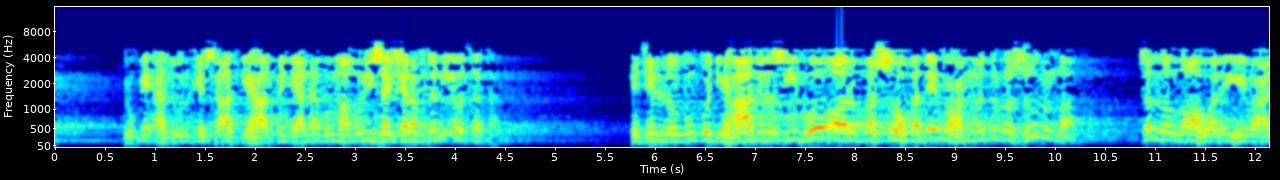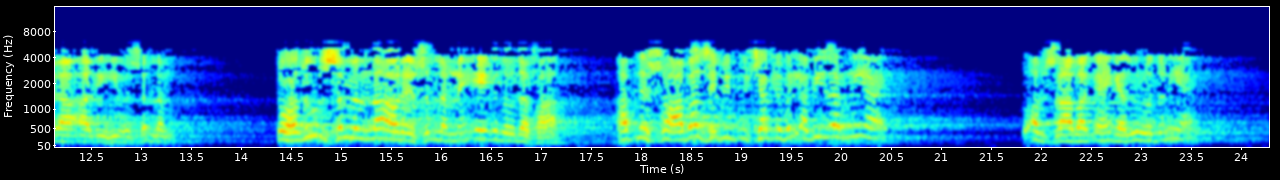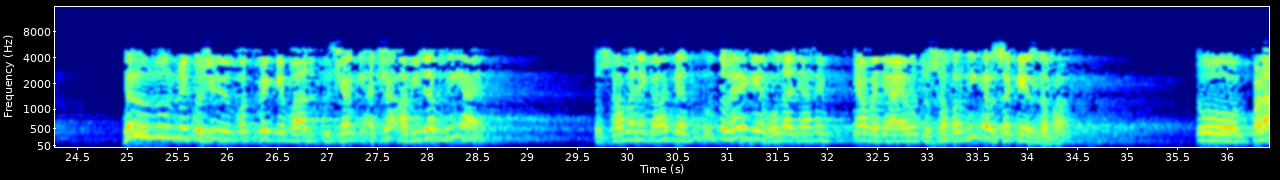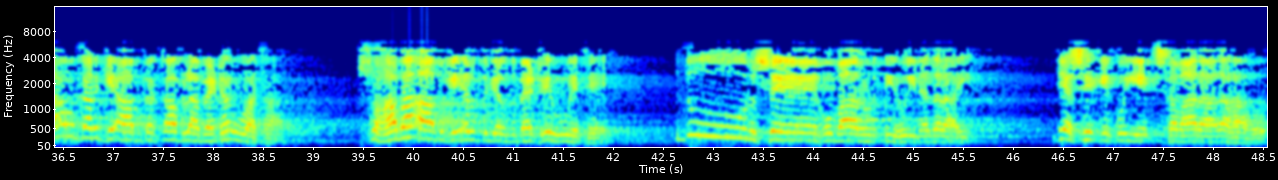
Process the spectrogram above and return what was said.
کیونکہ حضور کے ساتھ جہاد میں جانا کوئی معمولی سا شرف تو نہیں ہوتا تھا کہ جن لوگوں کو جہاد نصیب ہو اور بس صحبت محمد الرسول اللہ صلی اللہ علیہ وعلا علیہ وسلم۔ تو حضور صلی اللہ علیہ وسلم نے ایک دو دفعہ اپنے صحابہ سے بھی پوچھا کہ بھائی ابھی ذر نہیں آئے؟ تو اب صحابہ کہیں کہ حضور وہ تو نہیں آئے۔ پھر حضور نے کچھ وقفے کے بعد پوچھا کہ اچھا ابھی تک نہیں آئے؟ تو صحابہ نے کہا کہ حضور تو رہ گئے، خدا جانے کیا وجہ ہے، وہ تو سفر نہیں کر سکے اس دفعہ۔ تو پڑاؤ کر کے آپ کا قافلہ بیٹھا ہوا تھا۔ صحابہ آپ کے ارد گرد بیٹھے ہوئے تھے۔ دور سے غبار اڑتی ہوئی نظر آئی۔ جیسے کہ کوئی ایک سوار آ رہا ہو۔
